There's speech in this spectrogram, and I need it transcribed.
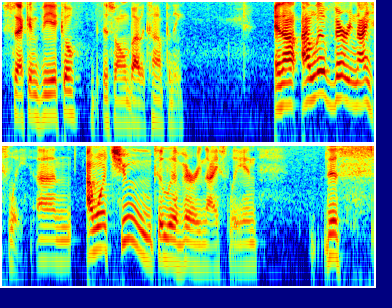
Second vehicle is owned by the company. And I, I live very nicely. And I want you to live very nicely. And this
